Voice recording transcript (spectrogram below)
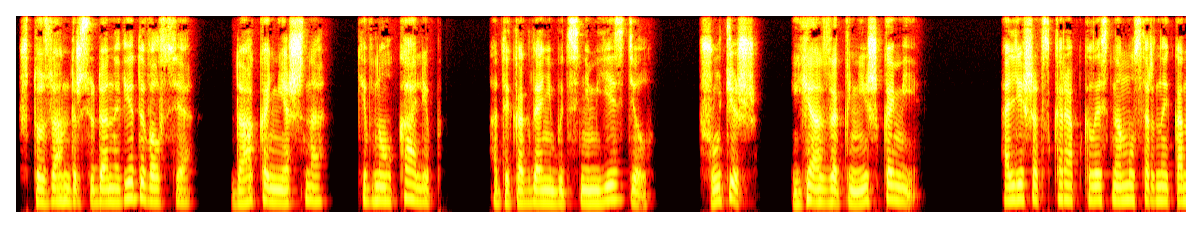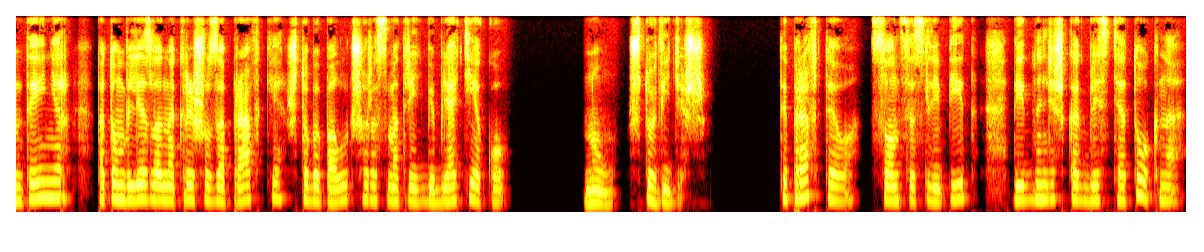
«Что Зандер сюда наведывался?» «Да, конечно», – кивнул Калиб. «А ты когда-нибудь с ним ездил?» «Шутишь? Я за книжками». Алиша вскарабкалась на мусорный контейнер, потом влезла на крышу заправки, чтобы получше рассмотреть библиотеку. «Ну, что видишь?» «Ты прав, Тео. Солнце слепит, видно лишь, как блестят окна».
